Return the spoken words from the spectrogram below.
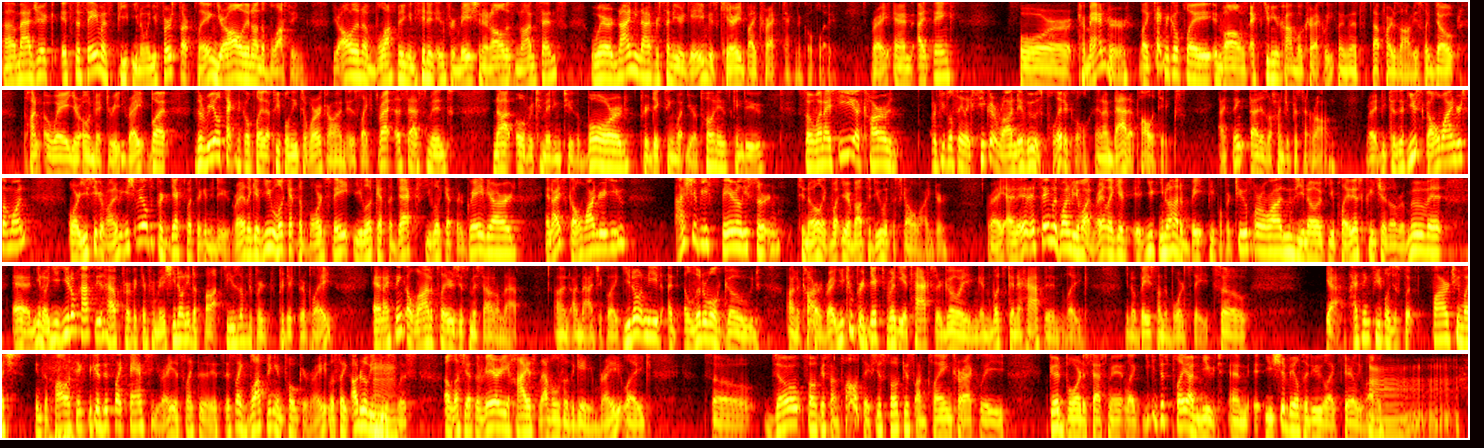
uh, Magic, it's the same as, pe- you know, when you first start playing, you're all in on the bluffing. You're all in on bluffing and hidden information and all this nonsense, where 99% of your game is carried by correct technical play, right? And I think for commander like technical play involves executing your combo correctly. Like that's that part is obvious. Like don't punt away your own victory right? But the real technical play that people need to work on is like threat assessment not overcommitting to the board predicting what your opponents can do. So when i see a card where people say like secret rendezvous is political and i'm bad at politics i think that is 100% wrong right because if you skullwinder someone or you secret rendezvous, you should be able to predict what they're going to do, right? Like if you look at the board state, you look at the decks, you look at their graveyard, and I skullwinder you, I should be fairly certain to know like what you're about to do with the skullwinder, right? And it, it's same with one v one, right? Like if, if you you know how to bait people for two for ones, you know if you play this creature, they'll remove it, and you know you, you don't have to have perfect information. You don't need to thought them to pre- predict their play, and I think a lot of players just miss out on that on, on Magic. Like you don't need a, a literal goad on a card, right? You can predict where the attacks are going and what's going to happen, like you know, based on the board state. So yeah, I think people just put far too much into politics because it's like fancy, right? It's like the it's it's like bluffing in poker, right? It's like utterly mm-hmm. useless unless you're at the very highest levels of the game, right? Like so don't focus on politics, just focus on playing correctly. Good board assessment. Like you can just play on mute and it, you should be able to do like fairly well.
